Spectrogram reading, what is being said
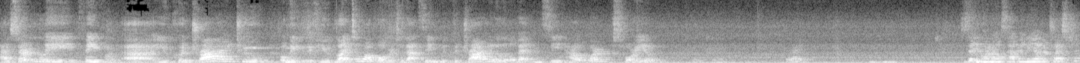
I certainly think uh, you could try to, I mean, if you'd like to walk over to that sink, we could try it a little bit and see how it works for you. Okay. All right. Mhm. Does anyone else have any other questions?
